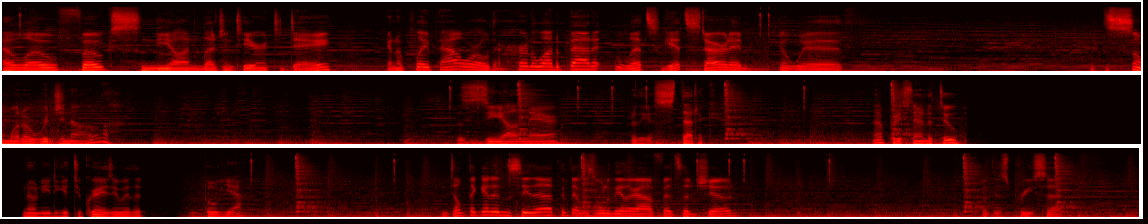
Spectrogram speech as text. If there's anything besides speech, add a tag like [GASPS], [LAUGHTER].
Hello folks, Neon Legend here. Today, gonna play Palworld. I heard a lot about it. Let's get started. Go with, with somewhat original. The Z on there for the aesthetic. Yeah, pretty standard too. No need to get too crazy with it. Booyah. Don't think I didn't see that. I think that was one of the other outfits that showed. With this preset.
